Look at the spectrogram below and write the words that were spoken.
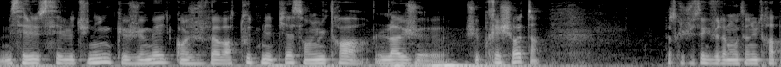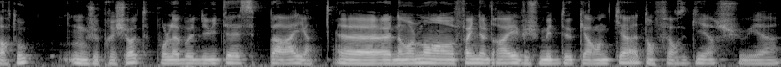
mais c'est le tuning que je mets quand je vais avoir toutes mes pièces en ultra. Là je, je pré-shot parce que je sais que je vais la monter en ultra partout. Donc je pré-shot. Pour la boîte de vitesse, pareil. Euh, normalement en final drive, je mets 2,44. En first gear, je suis à.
